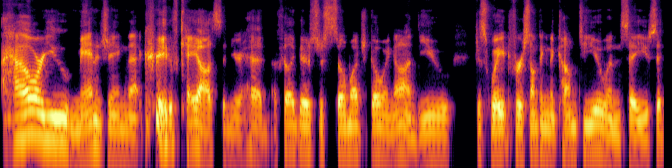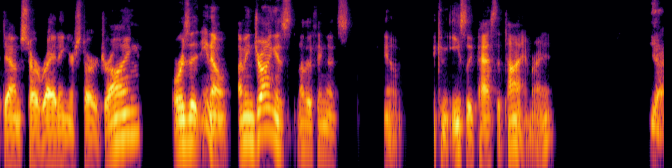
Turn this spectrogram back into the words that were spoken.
how are you managing that creative chaos in your head? I feel like there's just so much going on. Do you just wait for something to come to you and say you sit down, start writing or start drawing? Or is it, you know, I mean, drawing is another thing that's, you know, it can easily pass the time, right? Yeah,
